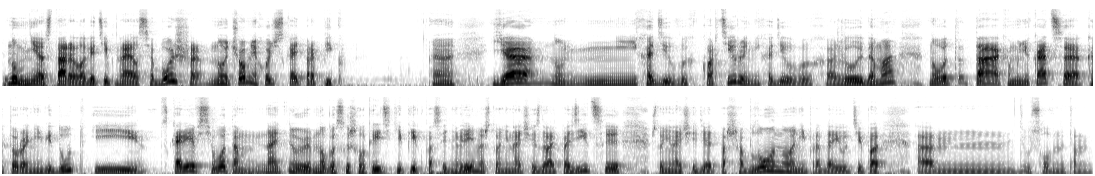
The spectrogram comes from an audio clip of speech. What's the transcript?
Ну, мне старый логотип нравился больше, но что мне хочется сказать про пик? Э, я ну, не ходил в их квартиры, не ходил в их а, жилые дома, но вот та коммуникация, которую они ведут, и, скорее всего, там, ну, я много слышал критики ПИК в последнее время, что они начали сдавать позиции, что они начали делать по шаблону, они продают, типа, эм, условно, там,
